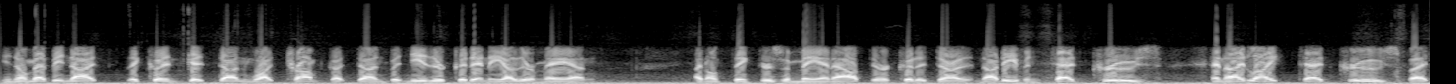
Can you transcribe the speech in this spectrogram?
you know, maybe not they couldn't get done what Trump got done, but neither could any other man. I don't think there's a man out there could have done it, not even Ted Cruz. And I like Ted Cruz, but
